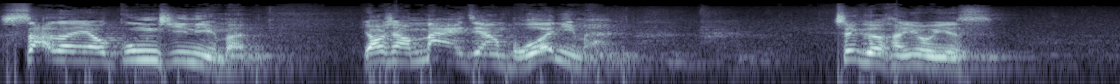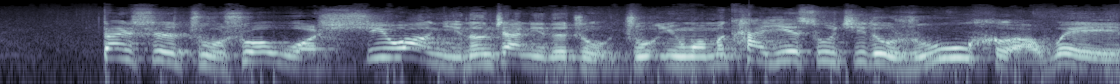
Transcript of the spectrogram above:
撒旦要攻击你们，要想卖这样驳你们，这个很有意思。但是主说：“我希望你能站立得住。”主，我们看耶稣基督如何为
